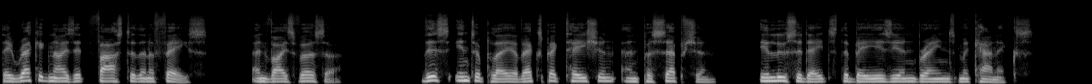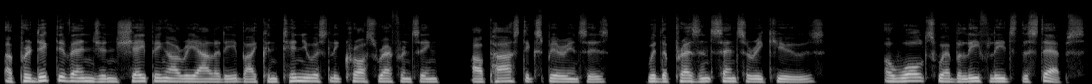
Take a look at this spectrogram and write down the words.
they recognize it faster than a face, and vice versa. This interplay of expectation and perception elucidates the Bayesian brain's mechanics, a predictive engine shaping our reality by continuously cross referencing our past experiences with the present sensory cues, a waltz where belief leads the steps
